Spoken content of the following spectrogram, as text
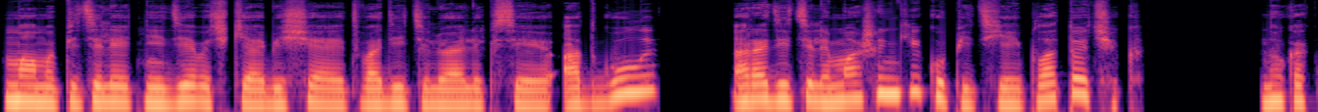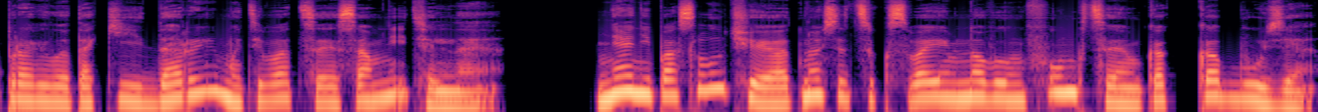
Мама пятилетней девочки обещает водителю Алексею отгулы, родители Машеньки купить ей платочек. Но, как правило, такие дары — мотивация сомнительная. Няни по случаю относятся к своим новым функциям как к обузе.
